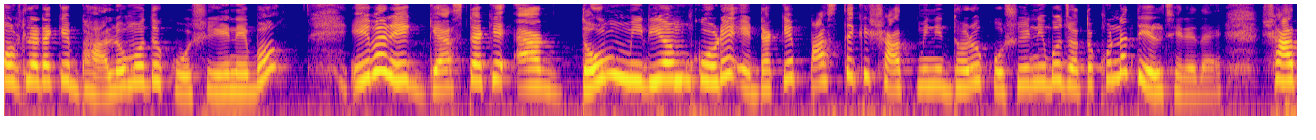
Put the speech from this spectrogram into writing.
মশলাটাকে ভালো মতো কষিয়ে নেব। এবারে গ্যাসটাকে একদম মিডিয়াম করে এটাকে পাঁচ থেকে সাত মিনিট ধরো কষিয়ে নিব যতক্ষণ না তেল ছেড়ে দেয়। সাত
